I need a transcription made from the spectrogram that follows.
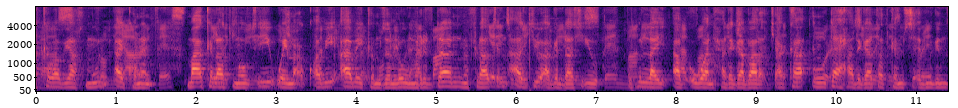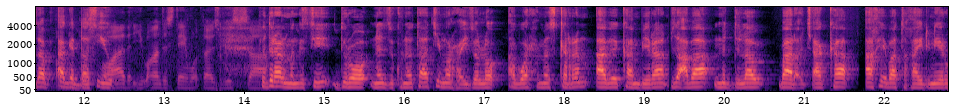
ኣከባቢያኹም እውን ኣይኮነን። ማእከላት መውጽኢ ወይ መዕቋቢ ኣበይ ከም ዘለዉ ምርዳእን ምፍላጥን ኣዝዩ ኣገዳሲ እዩ፣ ብፍላይ ኣብ እዋን ሓደጋ ባርዕ ጫካ እንታይ ሓደጋታት ከም ዝስዕብ ምግንዛብ ኣገዳሲ እዩ። ፈደራል መንግስቲ ድሮ ነዚ ኩነታት ይመርሖ እዩ ዘሎ። ኣብ ወርሒ መስከረም ኣብ ካንቢራ ብዛዕባ ምድላው ባርዕ ጫካ ኣኼባ ተኻይዱ ነይሩ።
